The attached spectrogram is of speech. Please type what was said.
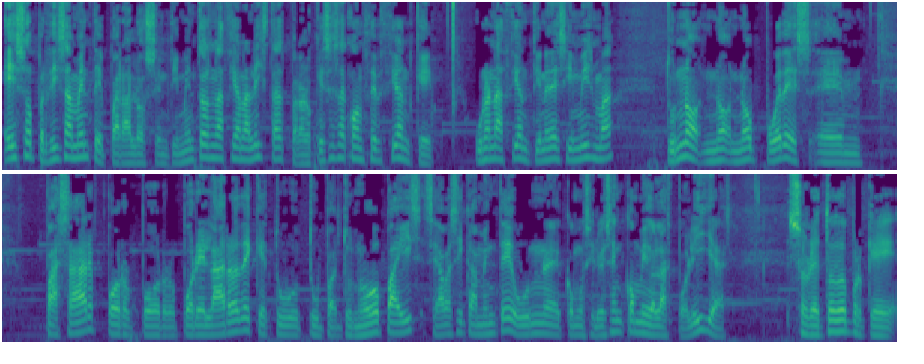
eso precisamente para los sentimientos nacionalistas, para lo que es esa concepción que una nación tiene de sí misma, tú no, no, no puedes eh, pasar por, por, por el aro de que tu, tu, tu nuevo país sea básicamente un eh, como si le hubiesen comido las polillas. Sobre todo porque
